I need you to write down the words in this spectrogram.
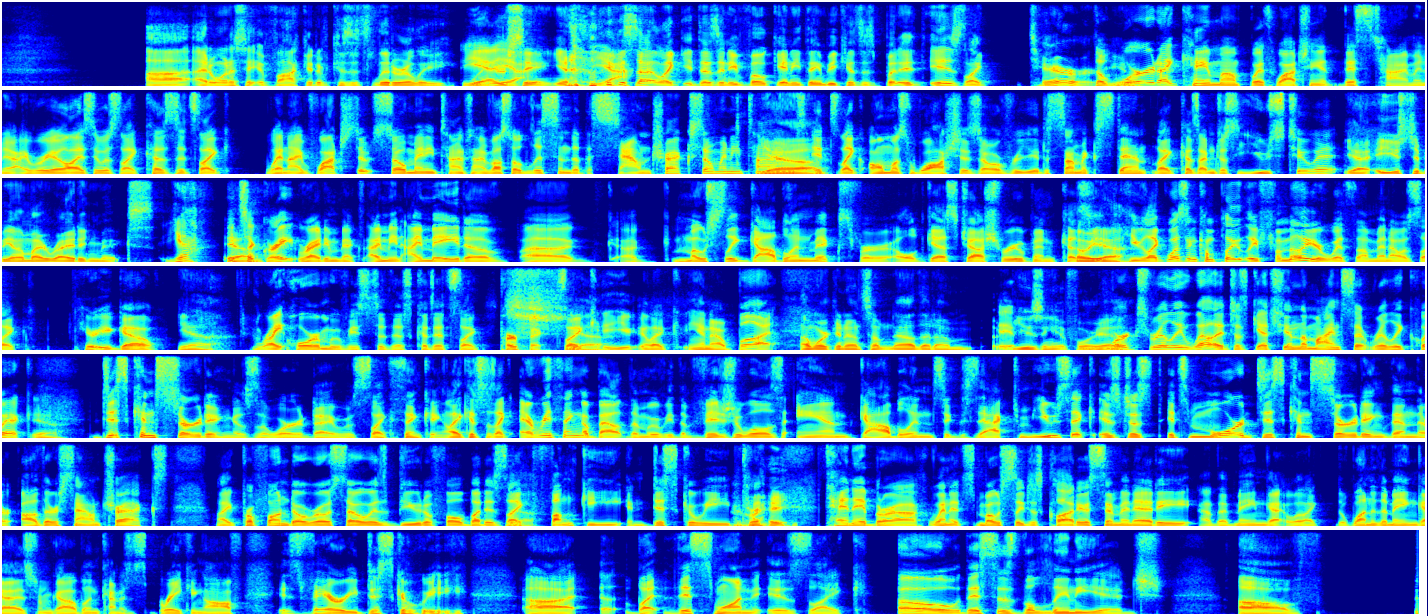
Uh, I don't want to say evocative because it's literally what Yeah, you're yeah. seeing. You know, Yeah. it's not like it doesn't evoke anything because it's, but it is like terror. the you know? word I came up with watching it this time, and I realized it was like because it's like when I've watched it so many times, and I've also listened to the soundtrack so many times, Yeah. it's like almost washes over you to some extent, like because I'm just used to it. Yeah, it used to be on my writing mix. Yeah, it's Yeah. a great writing mix. I mean, I made a, a, a mostly goblin mix for old guest Josh Rubin because Oh, he, yeah. he like wasn't completely familiar with them, and I was like, here you go. Yeah, Write horror movies to this because it's like perfect. It's like Yeah. you, like you know, but I'm working on something now that I'm using it for. Yeah, It works really well. It just gets you in the mindset really quick. Yeah, Disconcerting is the word I was like thinking. Like it's just like everything about the movie, the visuals and Goblin's exact music is just it's more disconcerting than their other soundtracks. Like Profondo Rosso is beautiful, but is like Yeah. funky and disco-y. Ten- right. Tenebrae, when it's mostly just Claudio Simonetti, uh, the main guy, well, like the one of the main guys from Goblin, kind of breaking off, is very disco-y. Uh, uh, but this one is like, oh, this is the lineage of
